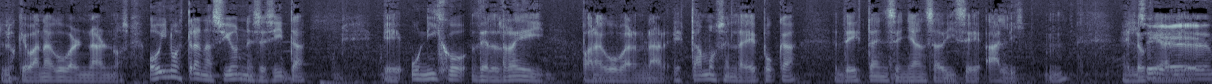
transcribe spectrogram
los que van a gobernarnos. Hoy nuestra nación necesita eh, un hijo del rey para gobernar. Estamos en la época de esta enseñanza, dice Ali. Es lo que eh,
